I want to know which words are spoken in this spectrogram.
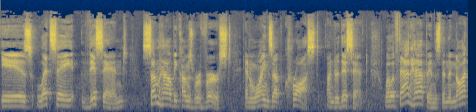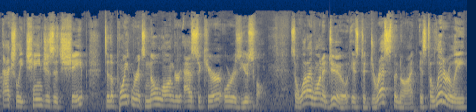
is, let's say this end somehow becomes reversed and winds up crossed under this end. Well, if that happens, then the knot actually changes its shape to the point where it's no longer as secure or as useful. So what I want to do is to dress the knot is to literally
